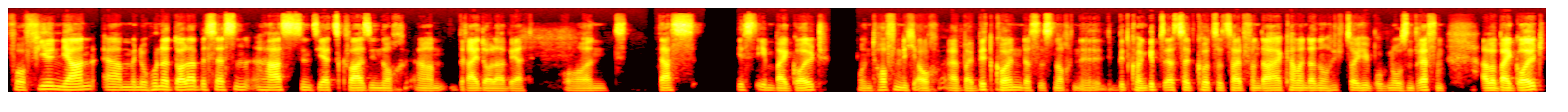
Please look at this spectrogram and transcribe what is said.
vor vielen Jahren, ähm, wenn du 100 Dollar besessen hast, sind sie jetzt quasi noch ähm, 3 Dollar wert. Und das ist eben bei Gold und hoffentlich auch äh, bei Bitcoin. Das ist noch eine, Bitcoin gibt es erst seit kurzer Zeit, von daher kann man da noch nicht solche Prognosen treffen. Aber bei Gold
